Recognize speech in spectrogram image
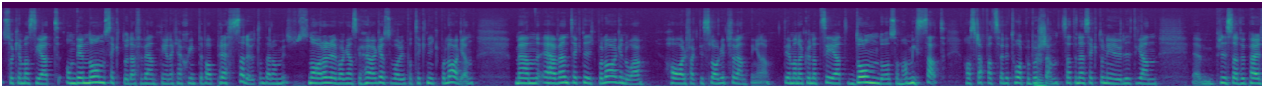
så kan man se att om det är någon sektor där förväntningarna kanske inte var pressade utan där de snarare var ganska höga så var det på teknikbolagen. Men även teknikbolagen då har faktiskt slagit förväntningarna. Det man har kunnat se är att de då som har missat har straffats väldigt hårt på börsen. Mm. Så att den här sektorn är ju lite grann eh, prisad för per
